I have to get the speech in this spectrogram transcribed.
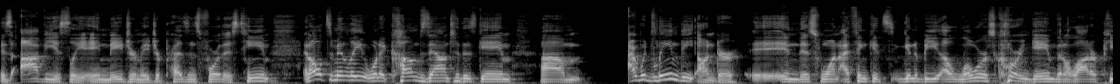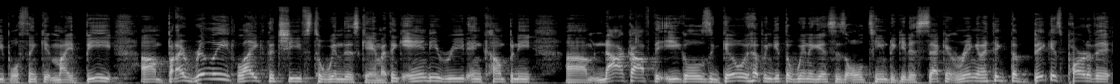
is obviously a major, major presence for this team. And ultimately, when it comes down to this game, um, I would lean the under in this one. I think it's going to be a lower scoring game than a lot of people think it might be. Um, but I really like the Chiefs to win this game. I think Andy Reid and company um, knock off the Eagles, go up and get the win against his old team to get his second ring. And I think the biggest part of it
